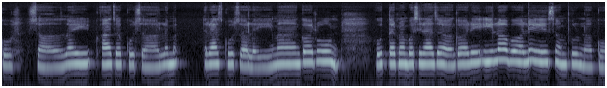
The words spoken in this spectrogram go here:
कुशलै आज कुशल राजकुशलैमा गरून् उत्तरमा बसिराज गरे इलबले सम्पूर्णको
